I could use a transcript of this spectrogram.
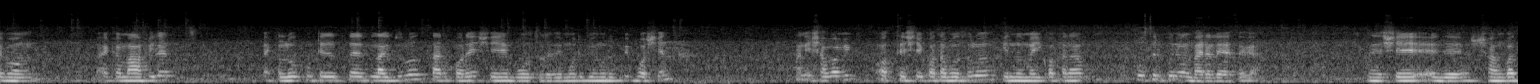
এবং একটা মাহফিলে একটা লোক উঠে যেতে লাগছিল, তারপরে সে বলছিল যে, মুরব্বী মুরব্বী, বসেন। মানে স্বাভাবিক অর্থে সে কথা বলছিল, কিন্তু এই কথাটা প্রচুর পরিমাণ ভাইরাল হয়ে গেছে। মানে সে যে সংবাদ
